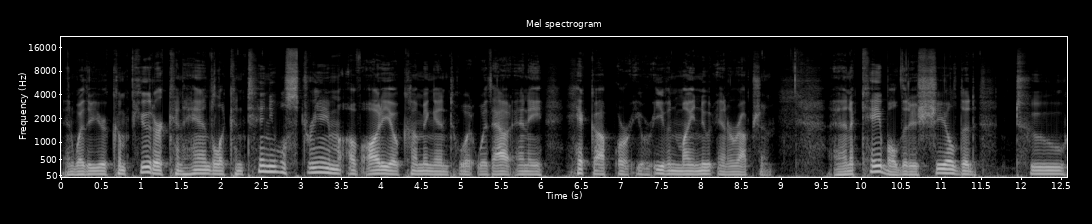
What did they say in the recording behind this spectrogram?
and whether your computer can handle a continual stream of audio coming into it without any hiccup or, or even minute interruption. And a cable that is shielded to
